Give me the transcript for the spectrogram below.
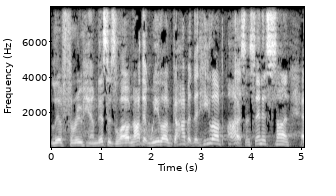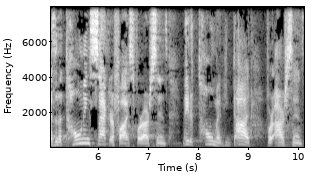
live through him. This is love, not that we love God, but that he loved us and sent his Son as an atoning sacrifice for our sins, made atonement. He died for our sins.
